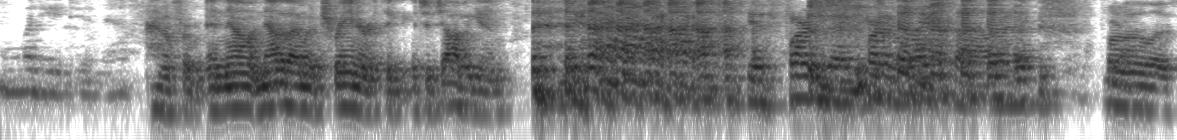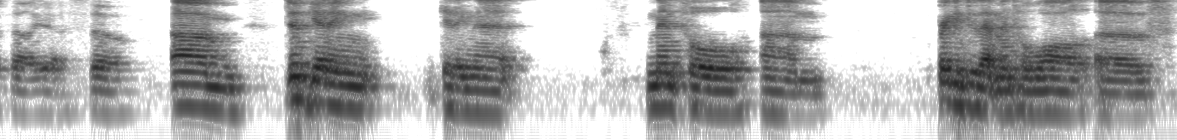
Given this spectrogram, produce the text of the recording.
And what do you do now? Know, for, and now now that I'm a trainer, it's a it's a job again. Yeah, it's part of the part of the lifestyle, right? Part of the lifestyle, yeah. So um, just getting getting that mental um, breaking through that mental wall of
